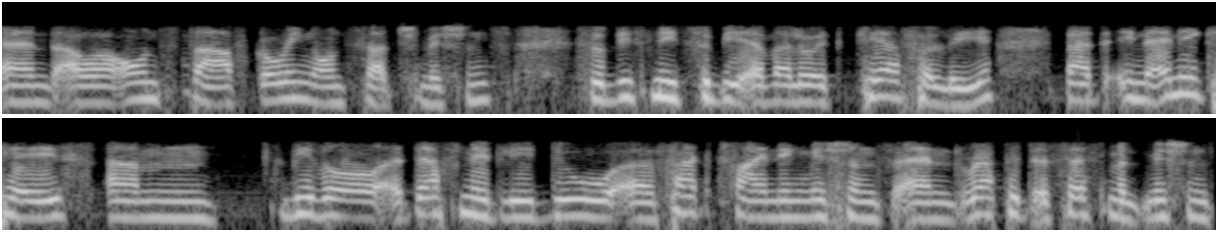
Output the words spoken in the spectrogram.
and our own staff going on such missions. So this needs to be evaluated carefully. But in any case, um, we will definitely do uh, fact-finding missions and rapid assessment missions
